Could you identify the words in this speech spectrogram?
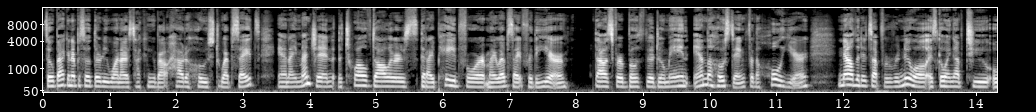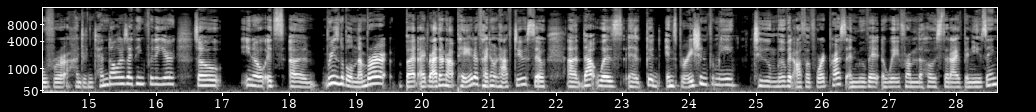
So back in episode 31, I was talking about how to host websites, and I mentioned the $12 that I paid for my website for the year. That was for both the domain and the hosting for the whole year. Now that it's up for renewal, it's going up to over $110, I think, for the year. So, you know, it's a reasonable number, but I'd rather not pay it if I don't have to. So uh, that was a good inspiration for me to move it off of WordPress and move it away from the host that I've been using.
